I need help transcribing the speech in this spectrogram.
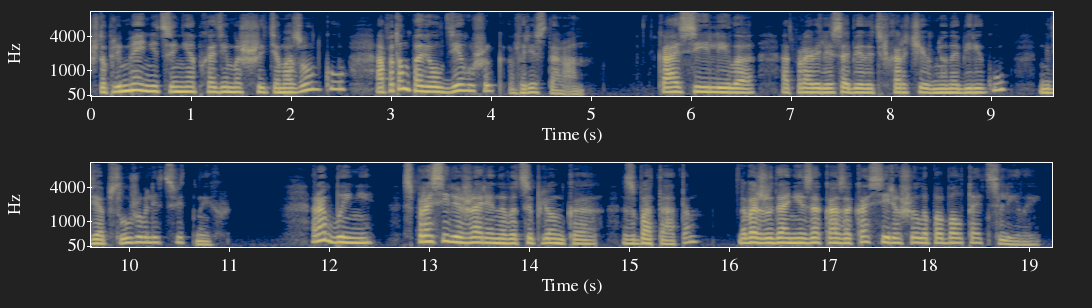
что племяннице необходимо сшить амазонку, а потом повел девушек в ресторан. Касси и Лила отправились обедать в харчевню на берегу, где обслуживали цветных. Рабыни спросили жареного цыпленка с бататом. В ожидании заказа Касси решила поболтать с Лилой. —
